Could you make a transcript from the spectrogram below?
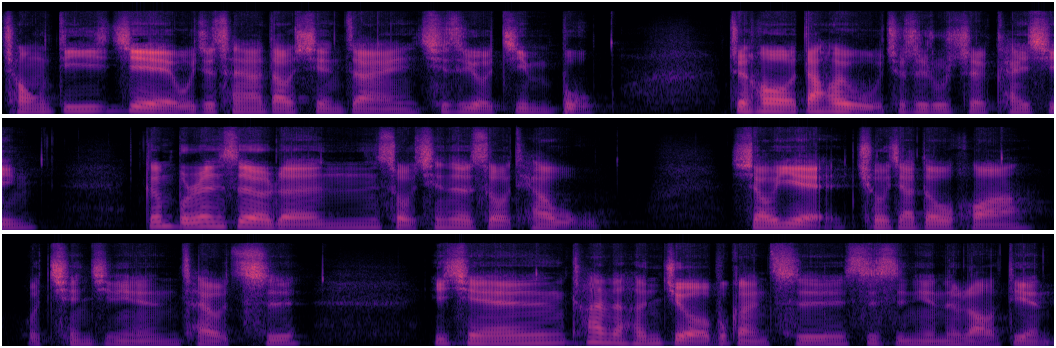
从第一届我就参加到现在，其实有进步。最后大会舞就是如此的开心，跟不认识的人手牵着手跳舞。宵夜邱家豆花，我前几年才有吃，以前看了很久不敢吃四十年的老店。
